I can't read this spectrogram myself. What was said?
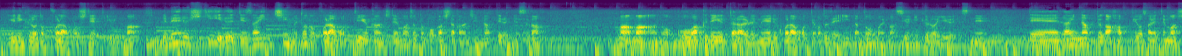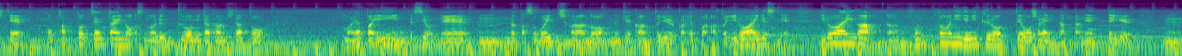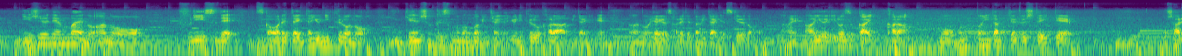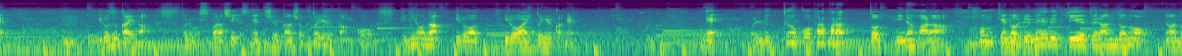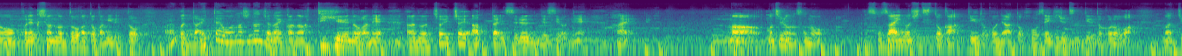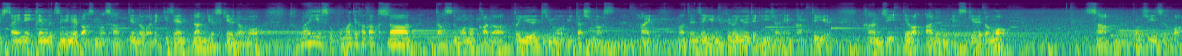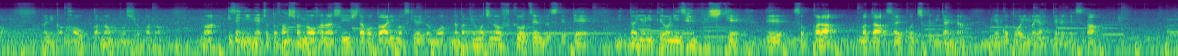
ー、ユニクロとコラボしてっていう、まあ、ルメール率いるデザインチームとのコラボっていう感じで、まあ、ちょっとぼかした感じになってるんですがまあまああの大枠で言ったらルメールコラボってことでいいんだと思います。ユニクロ U ですね。でラインナップが発表されてましてこうパッと全体のそのルックを見た感じだとまあ、やっぱいいんですよね、うん、なんかすごい力の抜け感というかやっぱあと色合いですね。色合いがあの本当にユニクロっておしゃれになったねっていう、うん、20年前のあのフリースで使われていたユニクロの原色そのまんまみたいなユニクロカラーみたいにねあの揶揄されてたみたいですけれども、はい、ああいう色使いからもう本当に脱却していておしゃれ。うん色使いがどれも素晴らしいですね。中間色というかこう微妙な色色合いというかね。でこれルックをこうパラパラっと見ながら本家のルメールっていうブランドのあのコレクションの動画とか見るとあやっぱ大体同じなんじゃないかなっていうのがねあのちょいちょいあったりするんですよね。はい。まあもちろんその素材の質とかっていうところであと縫製技術っていうところは、まあ、実際ね現物見ればその差っていうのは歴然なんですけれどもとはいえそこまで価格差出すものかなという気もいたします、はい。まあ、全然ユニクロ U でいいじゃねえかっていう感じではあるんですけれども。さあ今シーズンは何か買おうかなどうしようかな。まあ、以前にねちょっとファッションのお話したことありますけれどもなんか手持ちの服を全部捨てて一旦ユニクロに全部してでそこからまた再構築みたいな、ことを今やってるんですが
